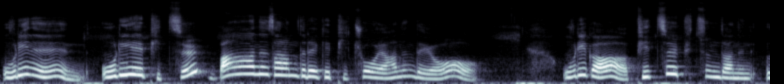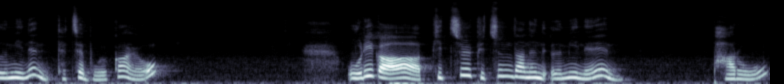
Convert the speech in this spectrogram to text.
우리는 우리의 빛을 많은 사람들에게 비추어야 하는데요. 우리가 빛을 비춘다는 의미는 대체 뭘까요? 우리가 빛을 비춘다는 의미는 바로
